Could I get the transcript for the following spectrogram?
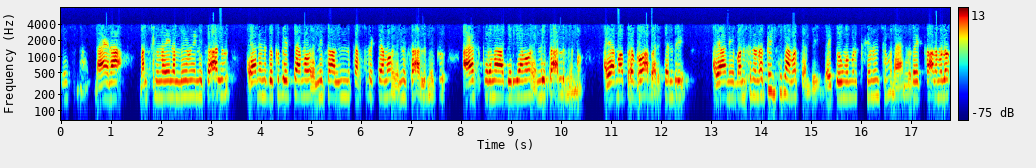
చేస్తున్నాం నాయన మనుషులమైన మేము ఎన్నిసార్లు అయా నిన్ను దుఃఖ పెట్టామో ఎన్నిసార్లు నిన్ను కష్టపెట్టామో ఎన్నిసార్లు మీకు ఆయాస్కరణ జరిగామో ఎన్నిసార్లు మేము అయా మా ప్రభు మరి తండ్రి అయా నీ మనసును నొప్పించినామో తండ్రి. దయతో మమ్మల్ని క్షమించము నాయన. ఉదయ కాలంలో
